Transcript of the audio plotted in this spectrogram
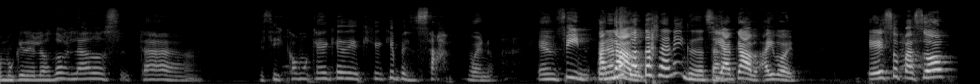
como que de los dos lados está decís como que hay que, que hay que pensar. Bueno, en fin, Pero acá. no contás la anécdota. Sí, acá, ahí voy. Eso pasó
